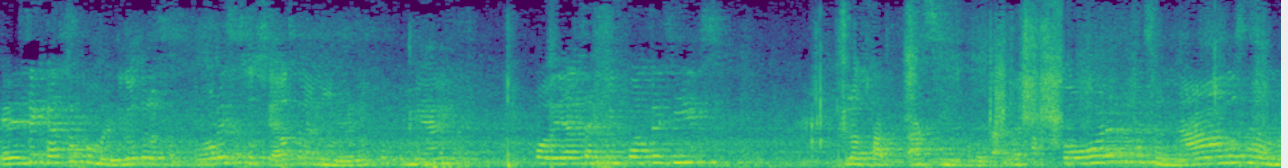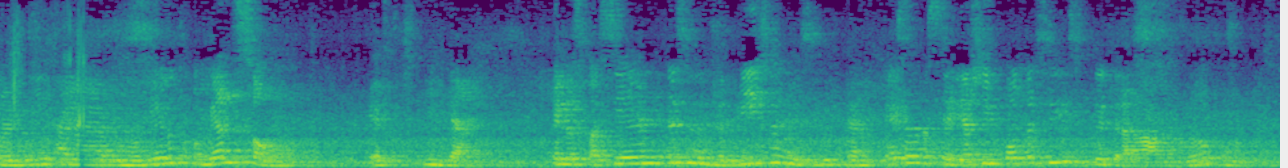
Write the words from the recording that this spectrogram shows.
En este caso, como les digo, de los factores asociados a la numerología podría ser su hipótesis los, así, los factores relacionados a la neumonía nosocomial son y ya. En los pacientes, en el servicio, en el interno. Esa sería su hipótesis de trabajo, ¿no?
